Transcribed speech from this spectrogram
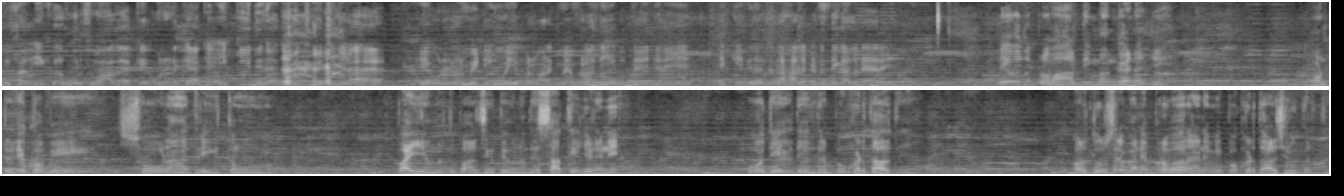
ਤੇ ਸਰ ਇੱਕ ਹੋਰ ਸਵਾਲ ਹੈ ਕਿ ਉਹਨਾਂ ਨੇ ਕਿਹਾ ਕਿ 21 ਦਿਨਾਂ ਦੇ ਵਿੱਚ ਵਿੱਚ ਜਿਹੜਾ ਹੈ ਕਿ ਉਹਨਾਂ ਨਾਲ ਮੀਟਿੰਗ ਹੋਈ ਹੈ ਪਰਿਵਾਰਕ ਮੈਂਬਰਾਂ ਦੀ ਉੱਤੇ ਜਿਹੜੇ 21 ਦਿਨਾਂ 'ਚ ਇਹਦਾ ਹੱਲ ਕੱਢਣ ਦੀ ਗੱਲ ਕਹਿ ਰਹੇ ਨਹੀਂ ਉਹ ਤਾਂ ਪਰਿਵਾਰ ਦੀ ਮੰਗ ਹੈ ਨਾ ਜੀ। ਹੁਣ ਤੁਸੀਂ ਦੇਖੋ ਵੀ 16 ਤਰੀਕ ਤੋਂ ਭਾਈ ਅਮਰਤਪਾਲ ਸਿੰਘ ਤੇ ਉਹਨਾਂ ਦੇ ਸਾਥੀ ਜਿਹੜੇ ਨੇ, ਉਹ ਜੇਲ੍ਹ ਦੇ ਅੰਦਰ ਭੁੱਖ ਹੜਤਾਲ ਤੇ ਔਰ ਦੂਸਰੇ ਬੰਨੇ ਪਰਿਵਾਰਾਂ ਨੇ ਵੀ ਭੁੱਖ ਹੜਤਾਲ ਸ਼ੁਰੂ ਕਰਤੀ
